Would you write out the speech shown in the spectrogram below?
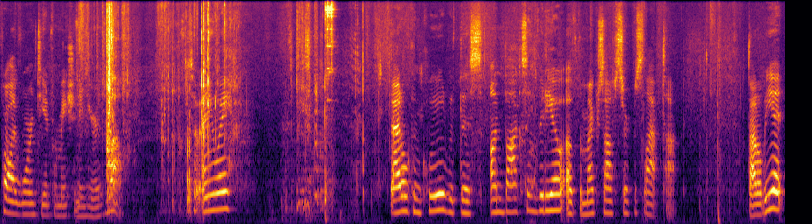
probably warranty information in here as well. So anyway, that'll conclude with this unboxing video of the Microsoft Surface laptop. That'll be it.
